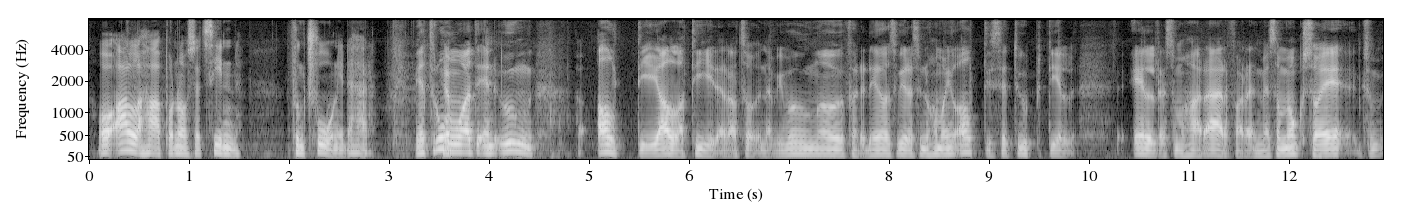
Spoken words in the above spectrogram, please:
Och alla har på något sätt sin funktion i det här. Men jag tror nog att en ung alltid i alla tider, alltså när vi var unga och före det och så vidare, så nu har man ju alltid sett upp till äldre som har erfarenhet men som också är liksom,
